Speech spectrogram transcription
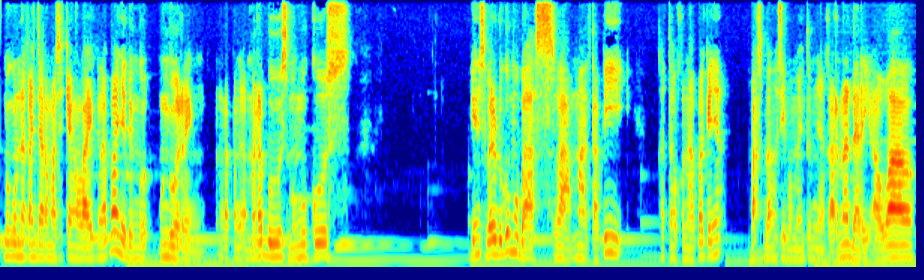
menggunakan cara masak yang lain? Kenapa hanya menggoreng? Kenapa nggak merebus, mengukus? Ini sebenarnya gue mau bahas lama, tapi nggak tahu kenapa kayaknya pas banget sih momentumnya. Karena dari awal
